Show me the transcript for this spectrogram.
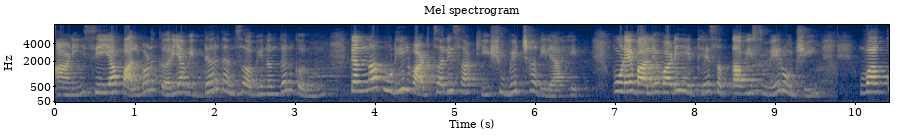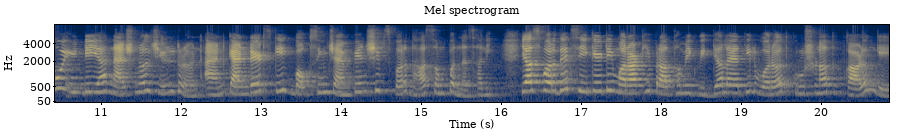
आणि सिया पालवणकर या विद्यार्थ्यांचं अभिनंदन करून त्यांना पुढील वाटचालीसाठी शुभेच्छा दिल्या आहेत. पुणे बालेवाडी येथे सत्तावीस मे रोजी वाको India national children and cadets kickboxing championship स्पर्धा संपन्न झाली. या स्पर्धेत सी के टी मराठी प्राथमिक विद्यालयातील वरद कृष्णात काळंगे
